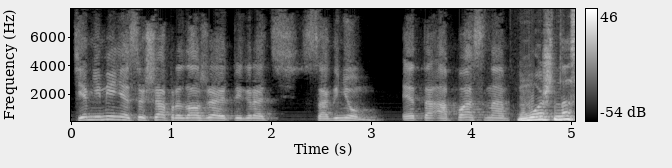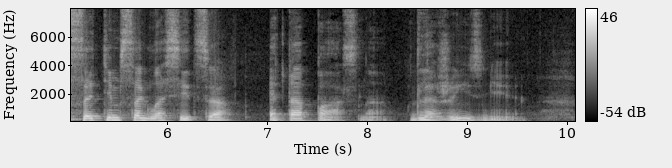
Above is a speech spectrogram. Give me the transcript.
Тем не менее, США продолжают играть с огнем. Это опасно. Можно с этим согласиться. Это опасно для жизни,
